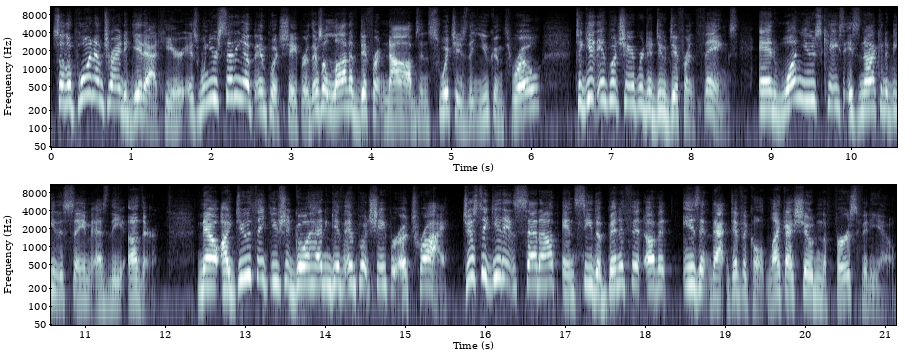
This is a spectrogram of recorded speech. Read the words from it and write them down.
So the point I'm trying to get at here is when you're setting up Input Shaper, there's a lot of different knobs and switches that you can throw to get Input Shaper to do different things. And one use case is not going to be the same as the other. Now, I do think you should go ahead and give Input Shaper a try. Just to get it set up and see the benefit of it isn't that difficult, like I showed in the first video.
